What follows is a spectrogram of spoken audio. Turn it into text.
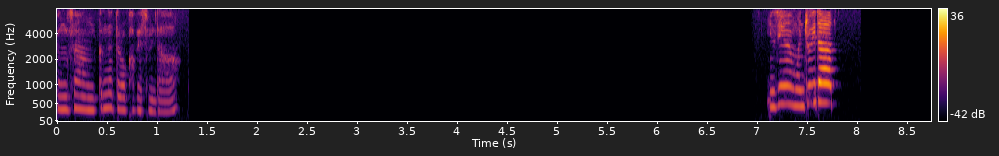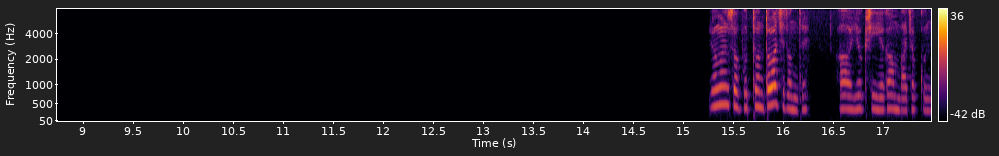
영상 끝내도록 하겠습니다. 이제 왼쪽이다! 이러면서 보통 떨어지던데. 아, 역시 얘가 맞았군.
